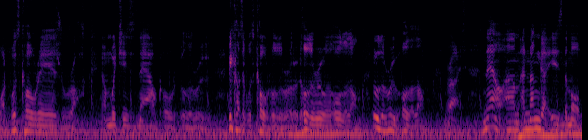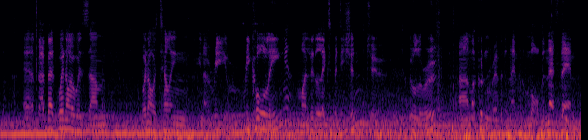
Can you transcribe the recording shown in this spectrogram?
what was called Ayers Rock and which is now called Uluru because it was called Uluru, Uluru all along. Uluru all along. Right. Now, um, Anangu is the mob. Uh, but, when I was um, when I was telling, you know, re- recalling my little expedition to Uluru, um, I couldn't remember the name of the mob, and that's them.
